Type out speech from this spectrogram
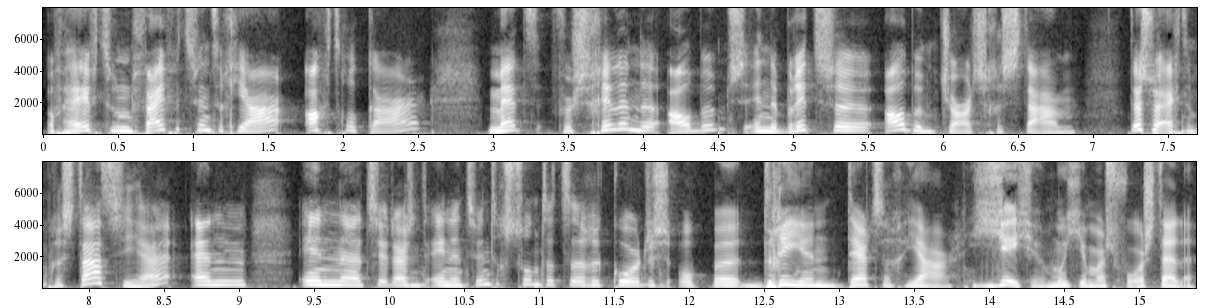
of heeft toen 25 jaar achter elkaar met verschillende albums in de Britse albumcharts gestaan. Dat is wel echt een prestatie, hè? En in eh, 2021 stond het eh, record dus op eh, 33 jaar. Jeetje, moet je je maar eens voorstellen.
